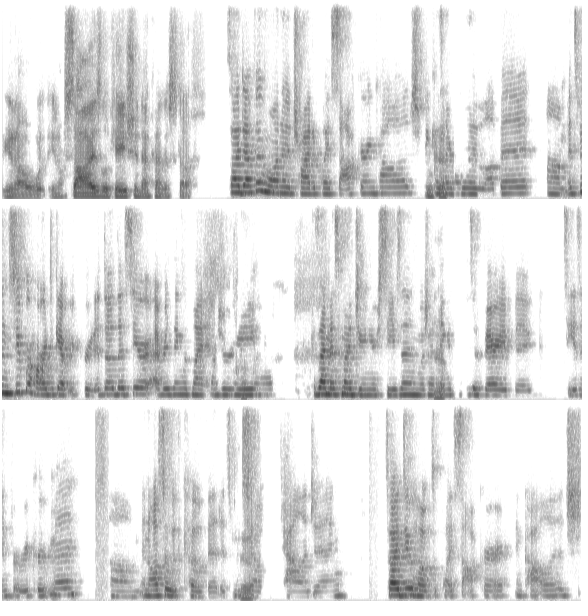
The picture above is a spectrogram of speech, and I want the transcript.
You know, you know, size, location, that kind of stuff. So I definitely want to try to play soccer in college because okay. I really love it. Um, it's been super hard to get recruited though this year. Everything with my injury, because I missed my junior season, which I think is a very big season for recruitment. Um, and also with COVID, it's been so challenging. So I do hope to play soccer in college.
